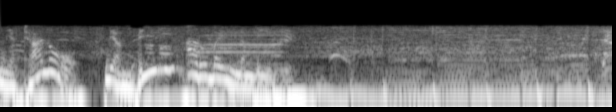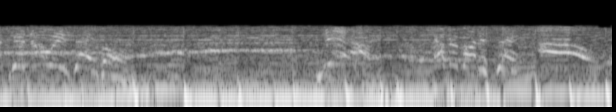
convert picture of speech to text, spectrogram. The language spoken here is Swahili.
mia tano mia mbili arobaini na mbili If you know he's able. Yeah. Everybody say, oh.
